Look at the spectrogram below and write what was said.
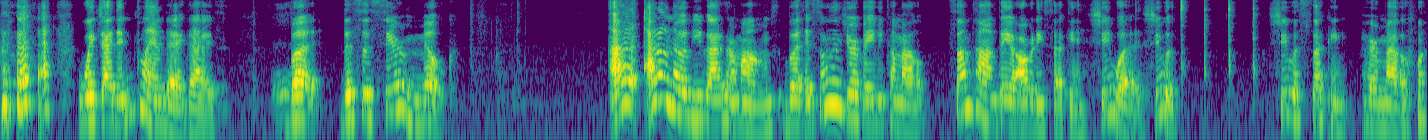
which I didn't plan that, guys. But the sincere milk. I I don't know if you guys are moms, but as soon as your baby come out, sometimes they are already sucking. She was. She was she was sucking her mouth.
